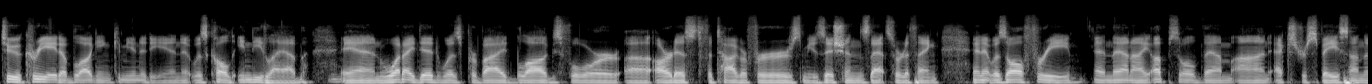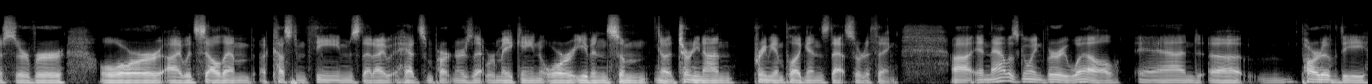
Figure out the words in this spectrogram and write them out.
to create a blogging community, and it was called Indie Lab. Mm-hmm. And what I did was provide blogs for uh, artists, photographers, musicians, that sort of thing, and it was all free. And then I upsold them on extra space on the server, or I would sell them a custom themes that I had some partners that were making, or even some uh, turning on premium plugins, that sort of thing. Uh, and that was going very well. And uh, part of the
